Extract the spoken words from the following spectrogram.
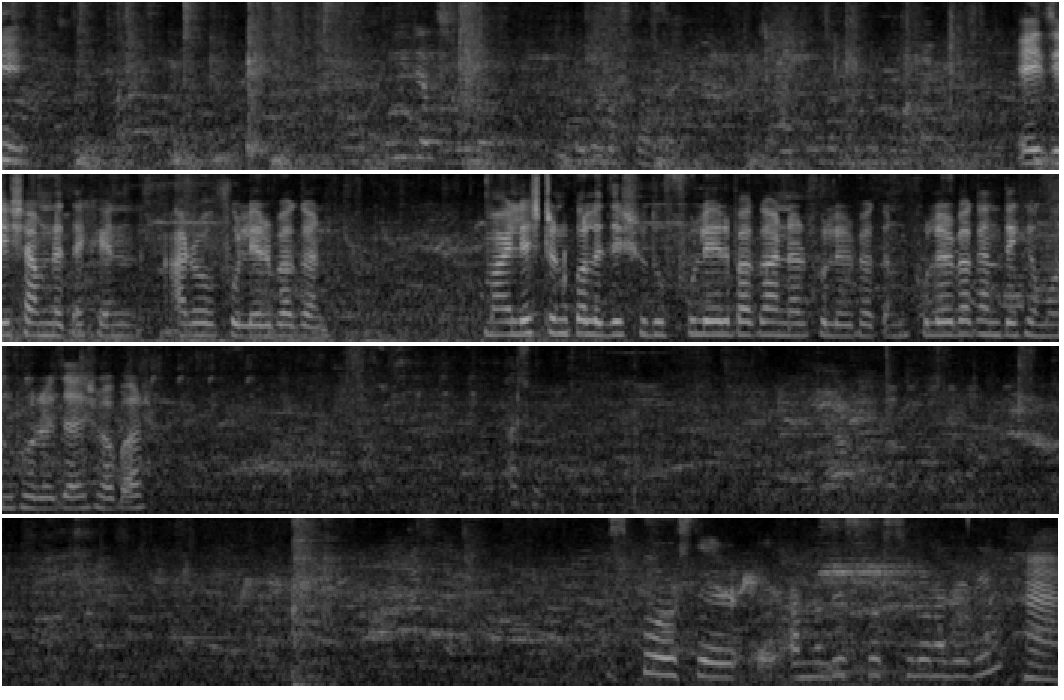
কি? এই যে সামনে দেখেন আরও ফুলের বাগান। মাইলস্টোন কলেজে শুধু ফুলের বাগান আর ফুলের বাগান। ফুলের বাগান দেখে মন ভরে যায় সবার। স্পোর্টসের আমাদের স্পোর্টস ছিল না দিদি হ্যাঁ।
